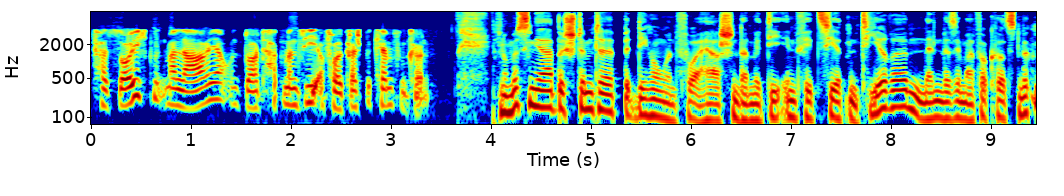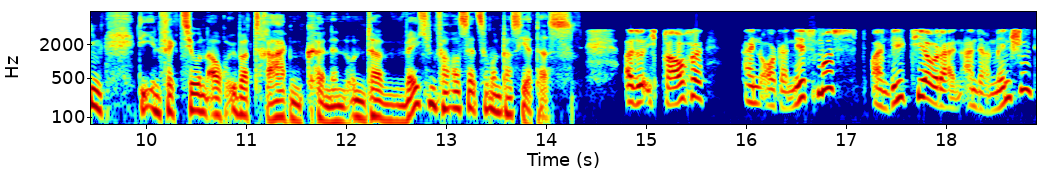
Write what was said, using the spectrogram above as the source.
verseucht mit Malaria und dort hat man sie erfolgreich bekämpfen können. Nun müssen ja bestimmte Bedingungen vorherrschen, damit die infizierten Tiere, nennen wir sie mal verkürzt Mücken, die Infektion auch übertragen können. Unter welchen Voraussetzungen passiert das? Also ich brauche einen Organismus, ein Wildtier oder einen anderen Menschen,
